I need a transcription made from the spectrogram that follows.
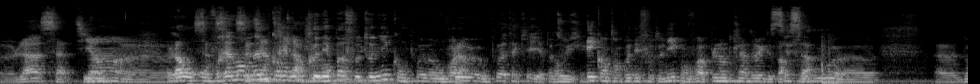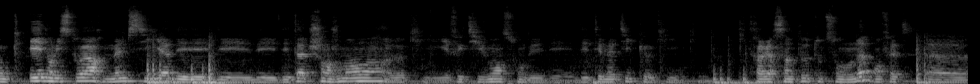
Euh, là, ça tient. euh, là on, ça- vraiment ça même quand on ne connaît pas Photonic on peut on, Voilà. peut, on peut attaquer il y a pas de oui. souci Et quand on connaît Photonic, on voit plein de clins d'œil de C'est partout. ça. euh, euh, donc, et dans l'histoire, même s'il y a des, des- des- des tas de changements euh, qui effectivement sont des, des- des thématiques qui, qui- qui traversent un peu toute son œuvre en fait. Euh,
